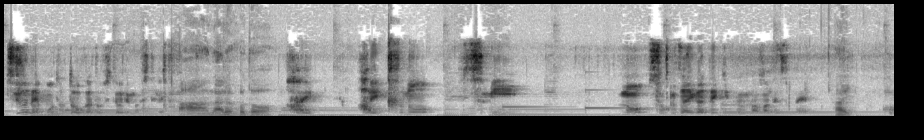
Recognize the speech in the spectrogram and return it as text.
10年も経とうかとしておりまして。ああなるほど。はい。はい。その炭の食材ができるままですね。はい。こ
